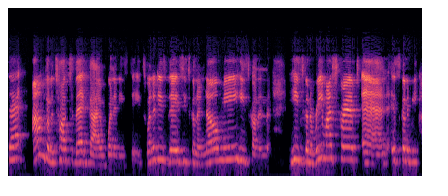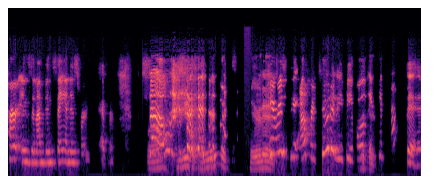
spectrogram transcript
that I'm gonna talk to that guy one of these days. One of these days he's gonna know me. He's gonna he's gonna read my script, and it's gonna be curtains. And I've been saying this forever. So well, here, it is. here it is. Here is the opportunity, people. It, it can happen.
